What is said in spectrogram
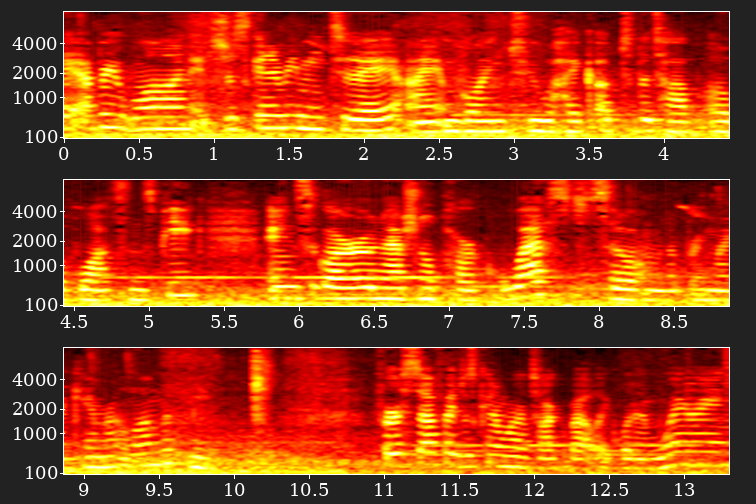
everyone, it's just gonna be me today. I am going to hike up to the top of Wasson's Peak in Saguaro National Park West, so I'm gonna bring my camera along with me. First off, I just kind of want to talk about like what I'm wearing.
